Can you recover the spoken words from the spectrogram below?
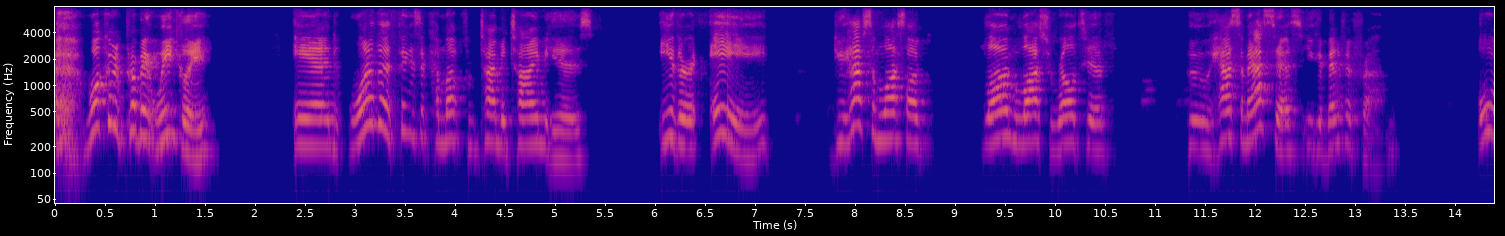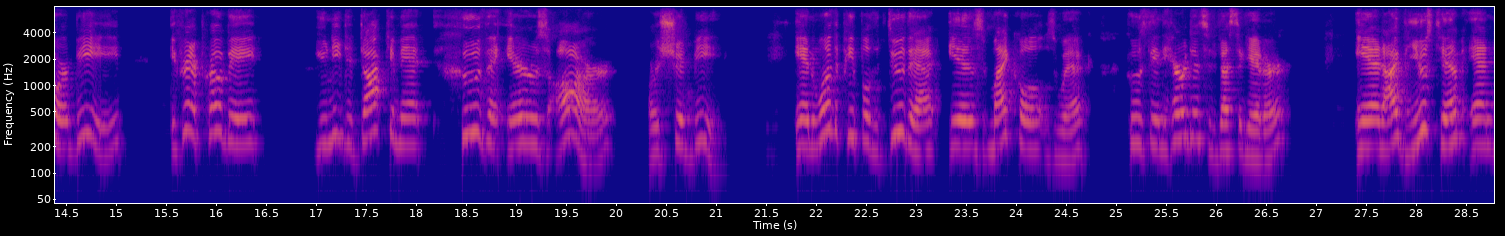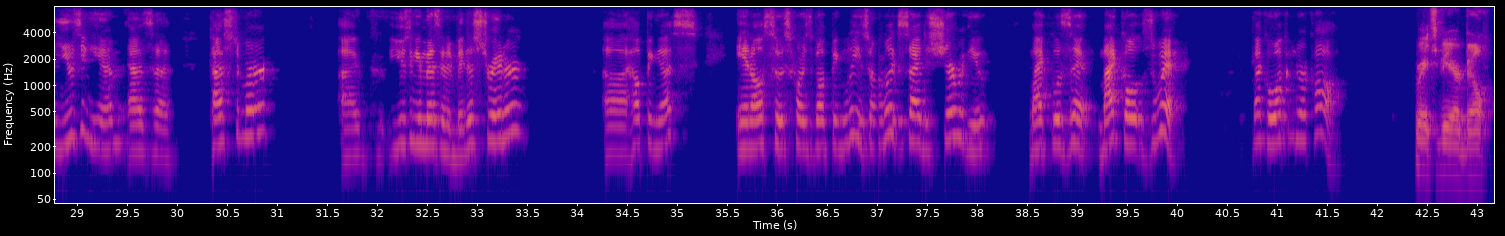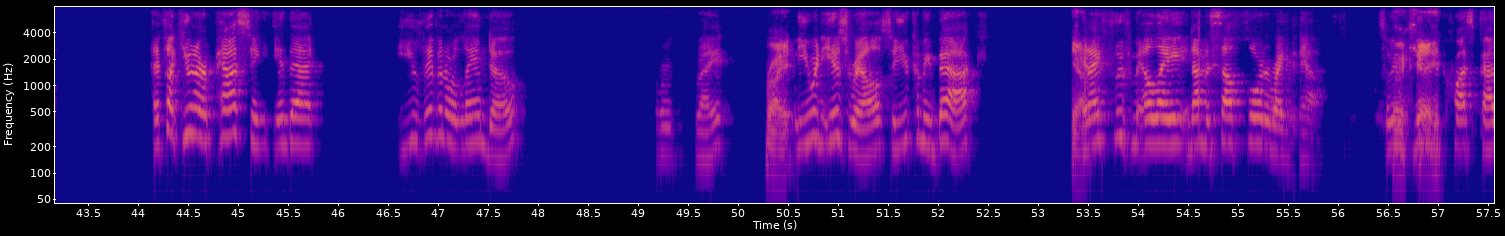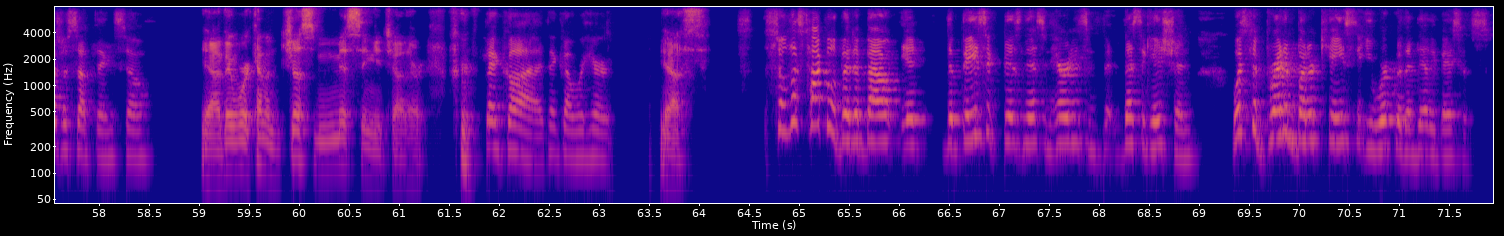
Welcome to Probate Weekly. And one of the things that come up from time to time is either A, do you have some lost long, long lost relative who has some assets you could benefit from? Or B, if you're in a probate, you need to document who the heirs are or should be. And one of the people that do that is Michael Zwick, who's the inheritance investigator. And I've used him and using him as a customer, uh, using him as an administrator, uh, helping us, and also as far as developing leads. So I'm really excited to share with you Michael Zwick. Michael Zwick. Michael, welcome to our call. Great to be here, Bill. I feel like you and I are passing in that you live in Orlando, right? Right. You were in Israel, so you're coming back. Yeah. And I flew from LA, and I'm in South Florida right now. So we Okay. maybe cross paths or something. So Yeah, they were kind of just missing each other. thank God, thank God we're here. Yes. So let's talk a little bit about it, the basic business inheritance investigation. What's the bread and butter case that you work with on a daily basis?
